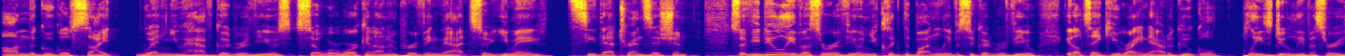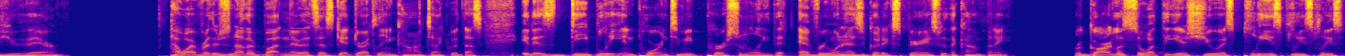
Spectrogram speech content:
on the Google site when you have good reviews. So we're working on improving that. So you may see that transition. So if you do leave us a review and you click the button, leave us a good review, it'll take you right now to Google. Please do leave us a review there. However, there's another button there that says get directly in contact with us. It is deeply important to me personally that everyone has a good experience with the company. Regardless of what the issue is, please, please, please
